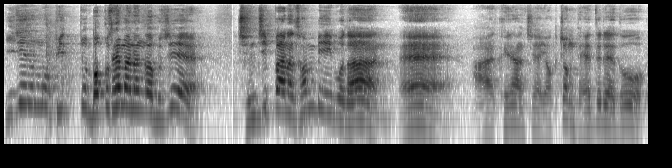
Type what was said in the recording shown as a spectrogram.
이제는 뭐 빚도 먹고 살만한가 보지? 진지빠는 선비보단 예 아 그냥 진짜 역정되더라도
